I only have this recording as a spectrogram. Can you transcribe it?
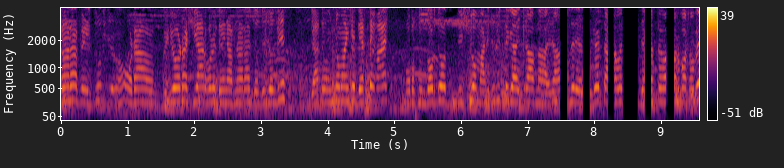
আপনারা ফেসবুক ওটা ভিডিওটা শেয়ার করে দেন আপনারা জলদি জলদি, যাতে অন্য মানুষে দেখতে পায় কত সুন্দর দৃশ্য মাটিজুরির থেকে আইতে আপনার আমাদের তাহলে দেখতে পারবা হবে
